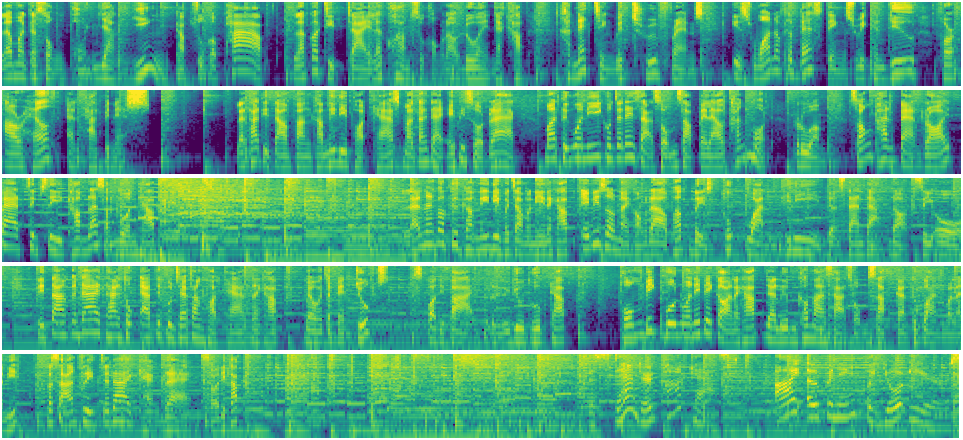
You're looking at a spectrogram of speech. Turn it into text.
แล้วมันจะส่งผลอย่างยิ่งกับสุขภาพ แล้วก็จิตใจและความสุขของเราด้วยนะครับ Connecting with true friends is one of the best things we can do for our health and happiness และถ้าติดตามฟังคำนี้ดีพอดแคสต์มาตั้งแต่ episode แรก มาถึงวันนี้คุณจะได้สะสมศัพท์ไปแล้วทั้งหมด รวม 2,884 คำและสำนวนครับ และนั่นก็คือคำนี้ดีประจำวันนี้นะครับ episode ใหม่ของเรา publish ทุกวันที่นี่ The Standard co ติดตามกันได้ทางทุกแอปที่คุณใช้ฟังพอดแคสต์นะครับ ไม่ว่าจะเป็น JOOX Spotify หรือ YouTube ครับ ผมบิ๊กบุญวันนี้ไปก่อนนะครับ อย่าลืมเข้ามาสะสมศัพท์กันทุกวันวันละนิด ภาษาอังกฤษจะได้แข็งแรง สวัสดีครับ The Standard Podcast Eye Opening for Your Ears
